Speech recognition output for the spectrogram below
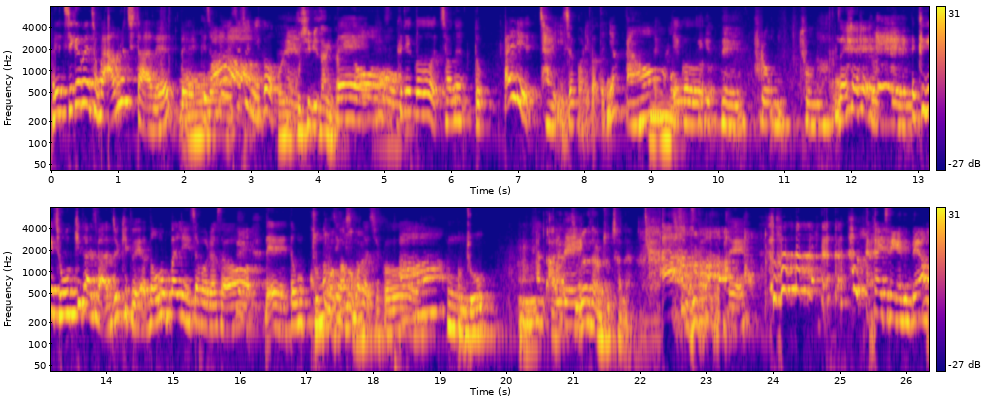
네 지금은 정말 아무렇지도 않은 네, 오. 그 정도의 와. 수준이고 거의 네. 90 이상이다. 네 어. 그리고 저는 또 빨리 잘 잊어버리거든요. 아, 네, 그리고- 되게, 네, 부러운, 좋은. 네. 네. 근데 그게 좋기도 하지만 안 좋기도 해요. 너무 빨리 잊어버려서 네, 너무 저도 막 건망증이 까먹어요. 심어가지고. 아, 음, 어, 조 음, 아, 아, 네. 주변 사람 좋잖아요. 네. 가까이 지내겠는데요?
